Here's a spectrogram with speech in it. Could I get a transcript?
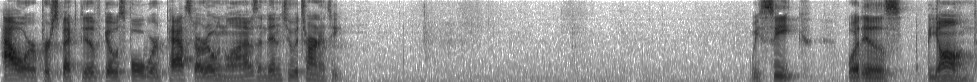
our perspective goes forward past our own lives and into eternity. We seek what is beyond.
